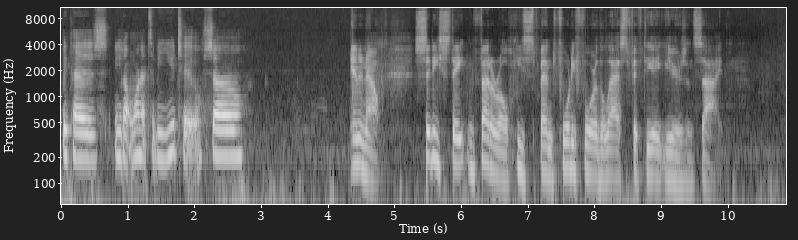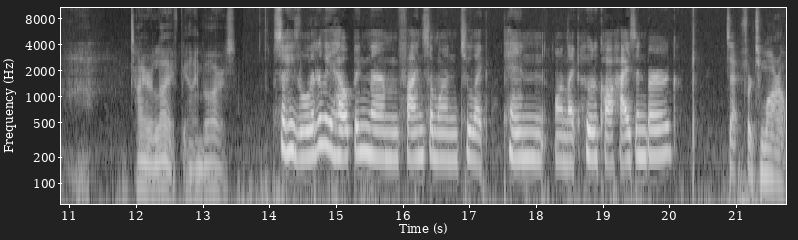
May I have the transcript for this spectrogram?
because you don't want it to be you two. So In and out. City, state, and federal, he's spent 44 of the last 58 years inside. Entire life behind bars. so he's literally helping them find someone to like pin on like who to call Heisenberg. Set for tomorrow.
